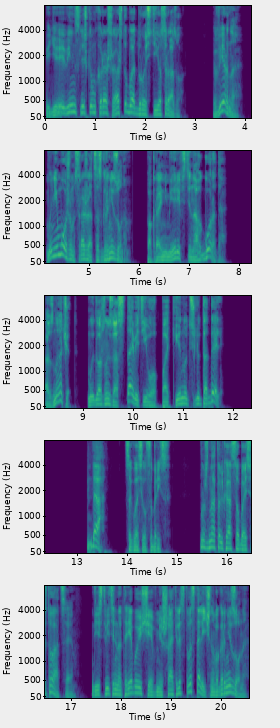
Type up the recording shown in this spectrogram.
Идея Вин слишком хороша, чтобы отбросить ее сразу. Верно, мы не можем сражаться с гарнизоном, по крайней мере, в стенах города. А значит, мы должны заставить его покинуть Лютадель. Да, согласился Брис. Нужна только особая ситуация, действительно требующая вмешательства столичного гарнизона.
